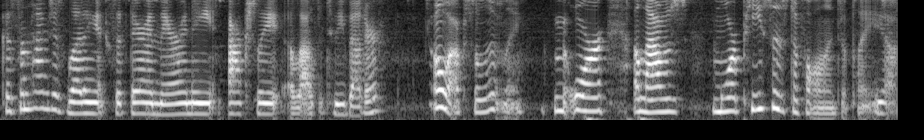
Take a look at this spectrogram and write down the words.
Because sometimes just letting it sit there and marinate actually allows it to be better. Oh, absolutely. Or allows more pieces to fall into place. Yeah.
